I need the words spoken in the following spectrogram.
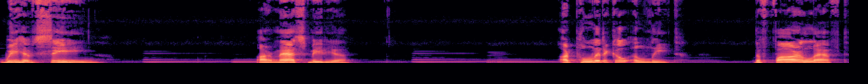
we have seen our mass media, our political elite, the far left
